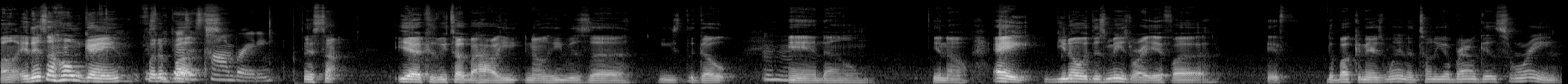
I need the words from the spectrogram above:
Uh, it is a home game for Just the because Bucks. it's Tom Brady. It's time. Yeah, because we talked about how he, you know, he was, uh he's the goat, Mm-hmm. and um, you know, hey, you know what this means, right? If uh, if the Buccaneers win, Antonio Brown gets a ring.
